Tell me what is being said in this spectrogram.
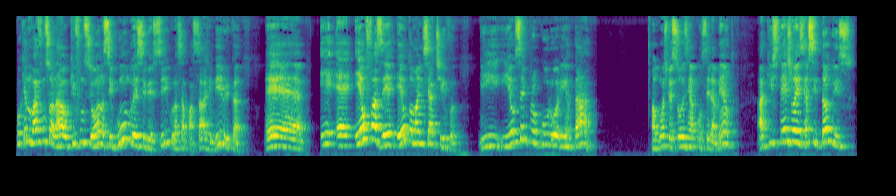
porque não vai funcionar. O que funciona, segundo esse versículo, essa passagem bíblica, é, é eu fazer, eu tomar iniciativa. E, e eu sempre procuro orientar algumas pessoas em aconselhamento a que estejam exercitando isso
